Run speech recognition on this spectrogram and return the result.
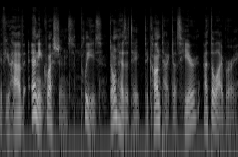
If you have any questions, please don't hesitate to contact us here at the library.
